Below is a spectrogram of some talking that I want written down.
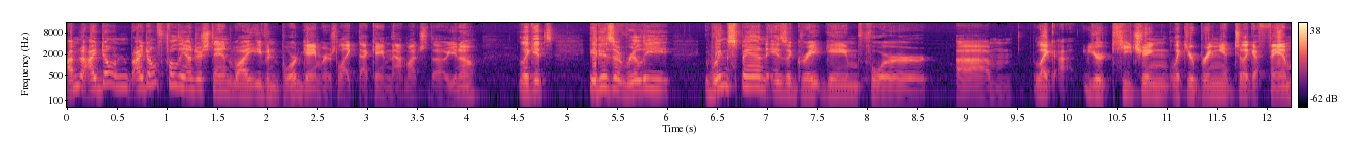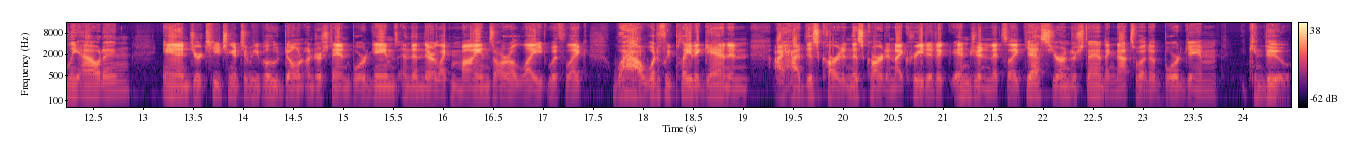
I'm I don't I don't fully understand why even board gamers like that game that much though. You know, like it's it is a really Wingspan is a great game for um like you're teaching like you're bringing it to like a family outing and you're teaching it to people who don't understand board games and then their like minds are alight with like wow what if we played again and i had this card and this card and i created an engine and it's like yes you're understanding that's what a board game can do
